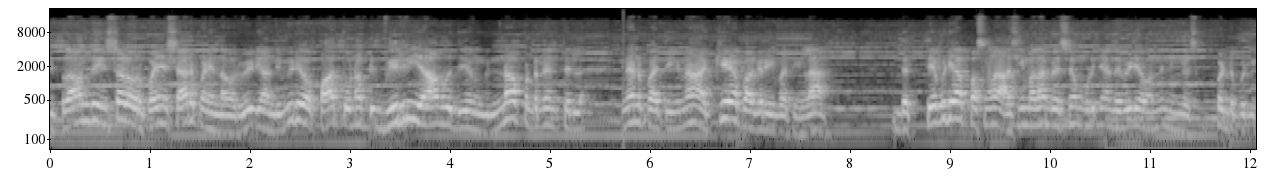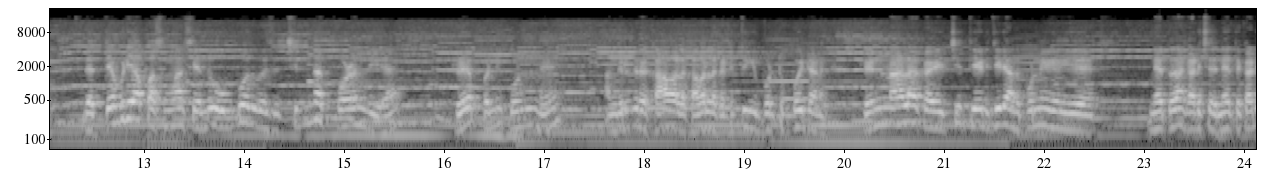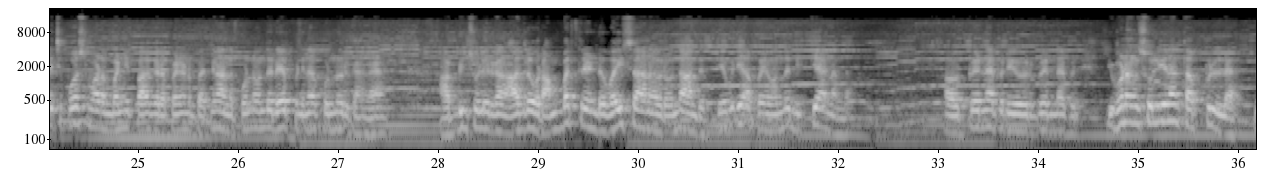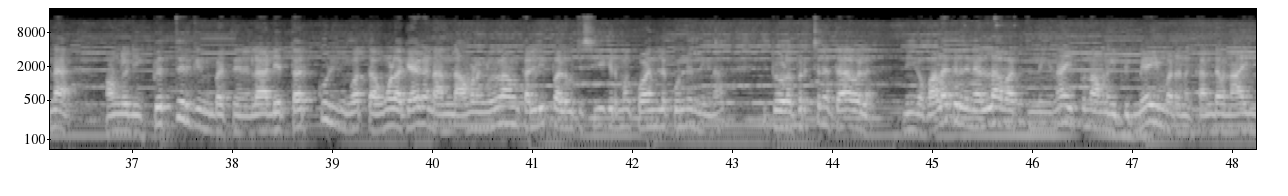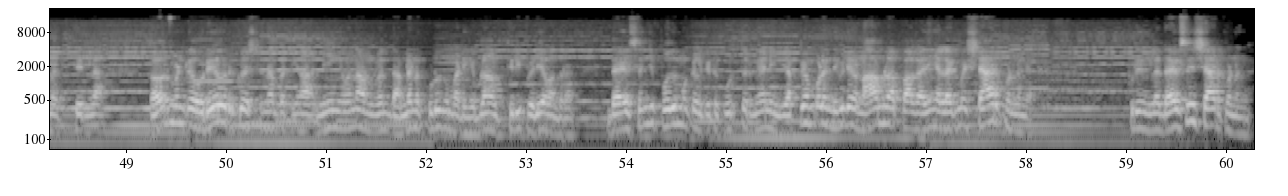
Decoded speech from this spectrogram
இப்போ தான் வந்து இன்ஸ்டாவில் ஒரு பையன் ஷேர் பண்ணியிருந்தான் ஒரு வீடியோ அந்த வீடியோவை பார்த்தோன்னே அப்படி வெறி ஆகுது எனக்கு என்ன பண்ணுறதுன்னு தெரியல. என்னென்னு பார்த்தீங்கன்னா கீழே பார்க்குறீங்க பார்த்தீங்களா? இந்த தெவிடியா பசங்களாம் அசிங்கமாக தான் பேச முடிஞ்ச அந்த வீடியோ வந்து நீங்கள் ஸ்கிப் பண்ணிட்டு போயிட்டீங்க இந்த தெவிடியா பசங்களாம் சேர்ந்து ஒம்பது வயசு சின்ன குழந்தைய ரேப் பண்ணி கொன்று அங்கே இருக்கிற காவலை கவரில் கட்டி தூக்கி போட்டு போயிட்டானுங்க. ரெண்டு நாளாக கழித்து தேடி தேடி அந்த பொண்ணு நேற்று தான் கடிச்சது. நேற்று கடித்து போஸ்ட்மார்ட்டம் பண்ணி பார்க்குறப்ப என்னென்னு பார்த்தீங்கன்னா அந்த பொண்ணை வந்து ரேப் பண்ணி தான் கொண்டு இருக்காங்க அப்படின்னு சொல்லியிருக்காங்க. அதில் ஒரு 52 ரெண்டு வயசானவர் வந்து அந்த தெவடியா பையன் வந்து நித்யானந்தா அவர் பேர் என்ன பெரிய இவர் பேர் என்ன பெரிய இவனுங்க சொல்லியெல்லாம் தப்பு இல்லை. என்ன? அவங்கள நீங்கள் பெற்று இருக்கீங்க பார்த்தீங்களா அப்படியே தற்கூலிங்க பார்த்து அவங்கள கேட்கணும் அந்த அவனுங்களெல்லாம் கள்ளிப்பால் ஊற்றி சீக்கிரமாக குழந்தையில கொண்டு இருந்தீங்கன்னா இப்போ இவ்வளோ பிரச்சனை தேவையில்லை. நீங்கள் வளர்க்குறது நல்லா வளர்த்துருந்தீங்கன்னா இப்போ நான் அவனுக்கு இப்படி மேய மாட்டானு கண்டவன் நாய் மாதிரி தெரியல கவர்மெண்ட்டில் ஒரே ஒரு ரிக்வெஸ்ட் என்ன பார்த்தீங்கன்னா நீங்கள் வந்து அவனுக்கு வந்து தண்டனை கொடுக்க மாட்டீங்க. இப்படிலாம் அவனுக்கு திருப்பி வெளியே வந்துடுறேன். தயவு செஞ்சு பொதுமக்கள் கிட்ட கொடுத்துருங்க. நீங்கள் எப்பயும் போல் இந்த வீடியோ நார்மலாக பார்க்காதீங்க. எல்லாருக்குமே ஷேர் பண்ணுங்கள் புரியுதுங்களா? தயவு செஞ்சு ஷேர் பண்ணுங்கள்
